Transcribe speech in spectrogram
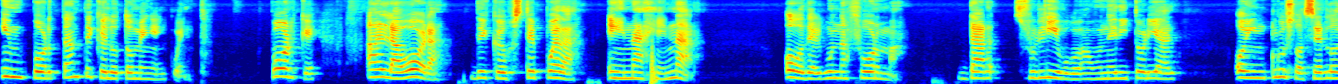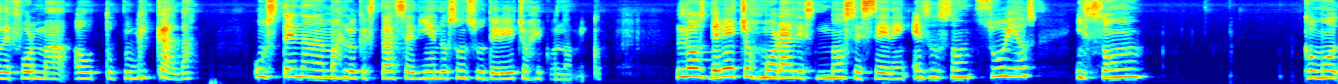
importante que lo tomen en cuenta, porque a la hora de que usted pueda enajenar o de alguna forma dar su libro a una editorial o incluso hacerlo de forma autopublicada, usted nada más lo que está cediendo son sus derechos económicos. Los derechos morales no se ceden, esos son suyos y son como,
